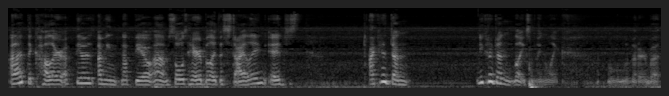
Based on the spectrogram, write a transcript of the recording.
I like the color of Theo's. I mean, not Theo. Um, Soul's hair, but like the styling. It just. I could have done. You could have done like something like a little bit better, but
